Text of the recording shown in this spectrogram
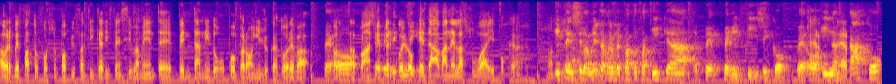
avrebbe fatto forse un po' più fatica difensivamente vent'anni dopo, però ogni giocatore va però, valutato anche per vedi, quello sì. che dava nella sua epoca. Difensivamente avrebbe fatto fatica per, per il fisico, però certo, in certo. attacco,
